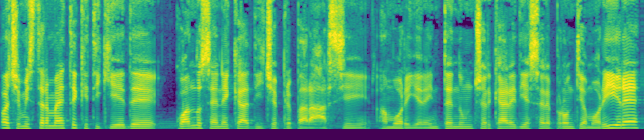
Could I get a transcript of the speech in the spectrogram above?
Poi c'è Mr. Matt che ti chiede quando Seneca dice prepararsi a morire. Intende un cercare di essere pronti a morire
